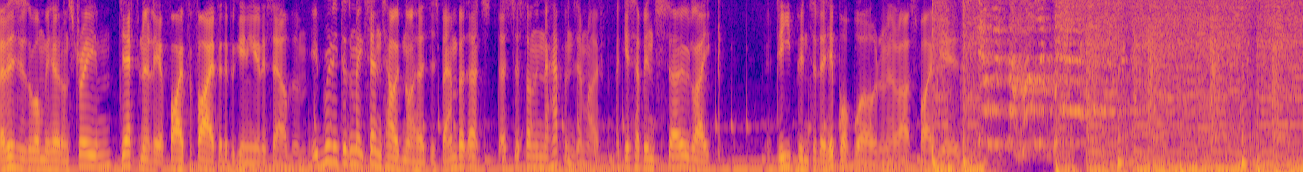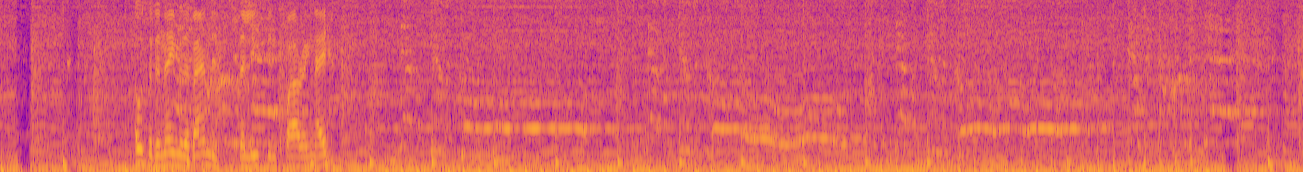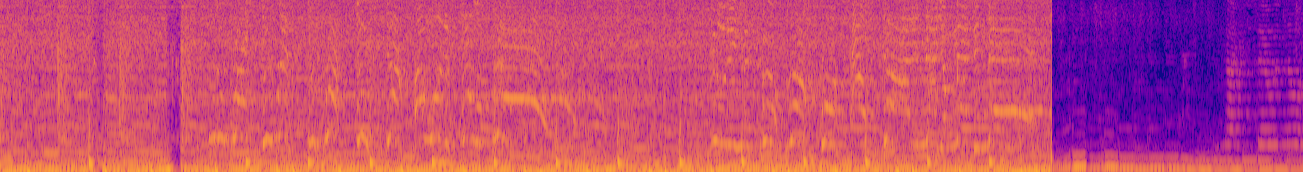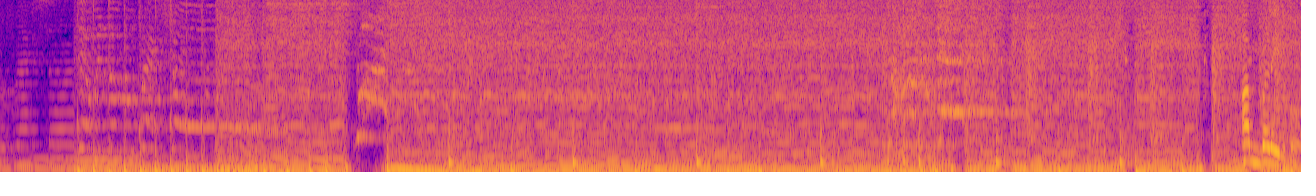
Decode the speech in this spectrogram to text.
Now this is the one we heard on stream. Definitely a five for five at the beginning of this album. It really doesn't make sense how I'd not heard this band, but that's that's just something that happens in life. I guess I've been so like deep into the hip hop world in the last five years. Also, the name of the band is the least inspiring name. Unbelievable.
